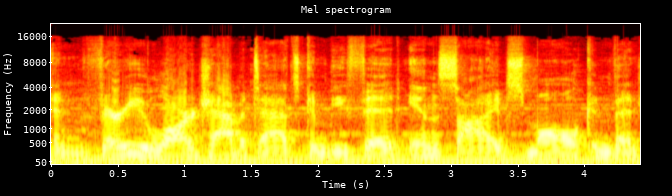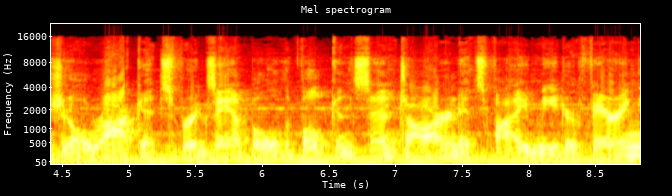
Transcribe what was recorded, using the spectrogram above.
and very large habitats can be fit inside small conventional rockets. For example, the Vulcan Centaur and its 5 meter fairing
